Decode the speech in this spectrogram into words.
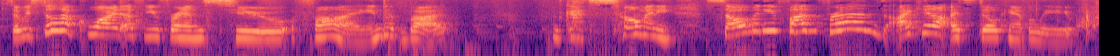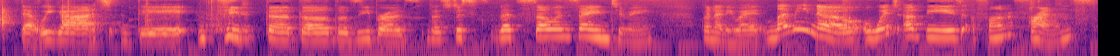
So we still have quite a few friends to find, but We've got so many, so many fun friends. I cannot, I still can't believe that we got the, the, the, the, the zebras. That's just, that's so insane to me. But anyway, let me know which of these fun friends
